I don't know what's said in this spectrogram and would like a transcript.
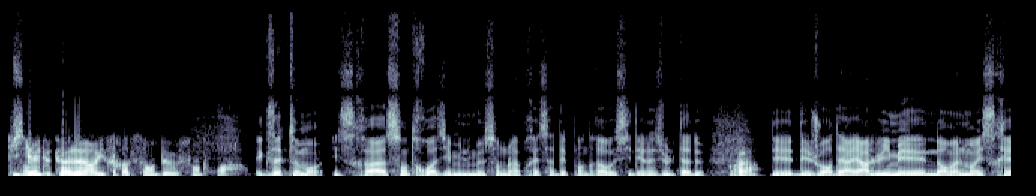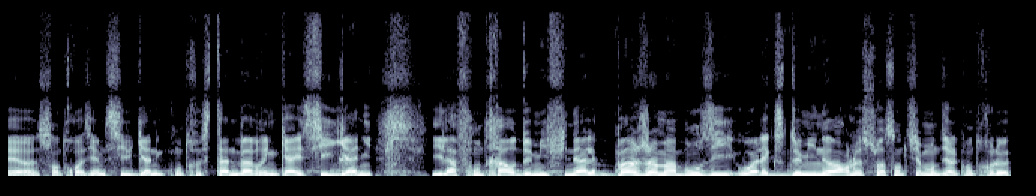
s'il gagne tout à l'heure il sera 102 ou 103. Exactement, il sera 103e il me semble. Après ça dépendra aussi des résultats de des, joueurs derrière lui mais normalement il serait 103e euh, s'il gagne contre Stan Wawrinka et s'il gagne il affrontera en demi-finale Benjamin Bonzi ou Alex Deminor le 60e mondial contre le,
